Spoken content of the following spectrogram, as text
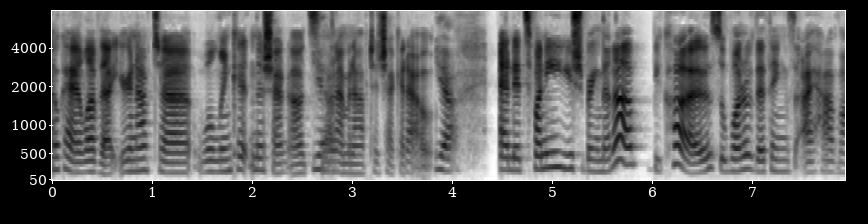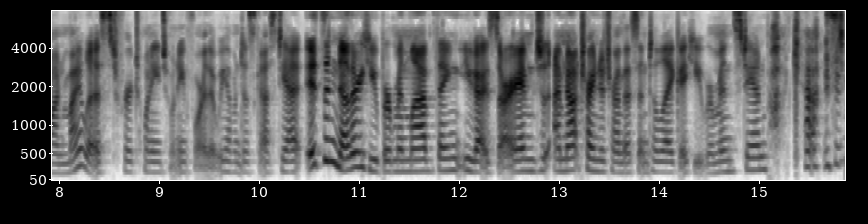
Okay, I love that. You're gonna have to. We'll link it in the show notes, yeah. and I'm gonna have to check it out. Yeah. And it's funny you should bring that up because one of the things I have on my list for 2024 that we haven't discussed yet, it's another Huberman Lab thing. You guys, sorry, I'm just, I'm not trying to turn this into like a Huberman stand podcast,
